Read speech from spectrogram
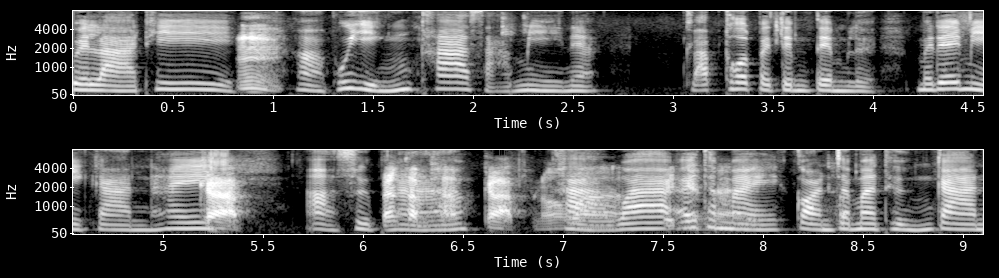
เวลาที่ผู้หญิงฆ่าสามีเนี่ย รับโทษไปเต็ม ๆ เลย ไม่ได้มีการให้สืบหาค่ะว่าเอ้ทำไมก่อนจะมาถึงการ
